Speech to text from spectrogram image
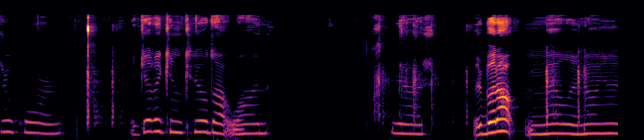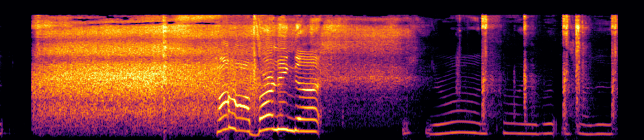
Unicorn. I guess I can kill that one. Yes. What about melon oh, on it? Haha, burning that! They're on fire, but let's try this.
